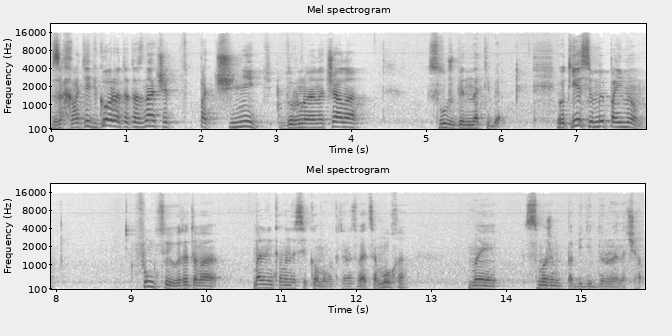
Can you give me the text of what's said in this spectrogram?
Захватить город – это значит подчинить дурное начало службе на тебя. И вот если мы поймем функцию вот этого маленького насекомого, который называется муха, мы сможем победить дурное начало.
